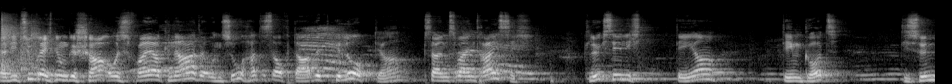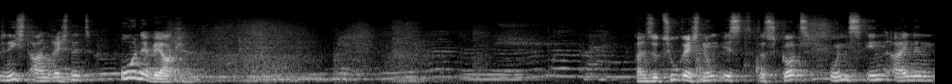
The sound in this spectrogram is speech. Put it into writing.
Ja, die Zurechnung geschah aus freier Gnade und so hat es auch David gelobt. Ja? Psalm 32. Glückselig der, dem Gott die Sünde nicht anrechnet, ohne Werke. Also Zurechnung ist, dass Gott uns in einen,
